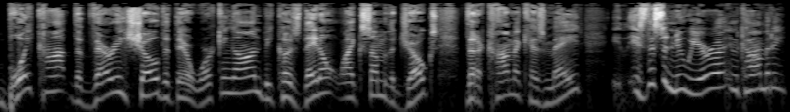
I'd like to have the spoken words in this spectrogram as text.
boycott the very show that they're working on because they don't like some of the jokes that a comic has made, is this a new era in comedy?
